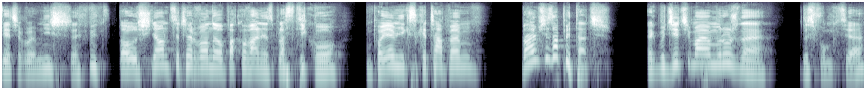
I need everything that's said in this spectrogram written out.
wiecie, byłem niższy, więc to lśniące czerwone opakowanie z plastiku, pojemnik z ketchupem. Bałem się zapytać. Jakby dzieci mają różne dysfunkcje.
